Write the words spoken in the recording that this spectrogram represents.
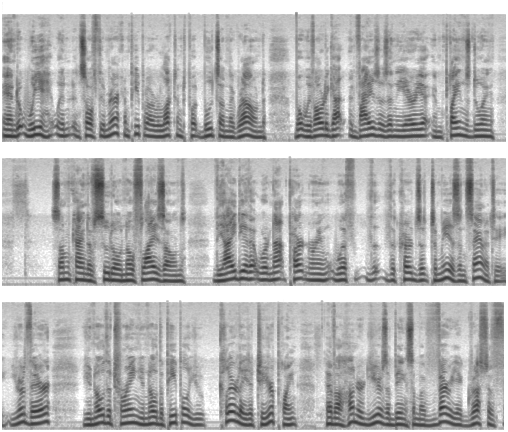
And we, and so if the American people are reluctant to put boots on the ground, but we've already got advisors in the area and planes doing some kind of pseudo no-fly zones. The idea that we're not partnering with the, the Kurds uh, to me is insanity. You're there, you know the terrain, you know the people. You clearly, to your point, have a hundred years of being some very aggressive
